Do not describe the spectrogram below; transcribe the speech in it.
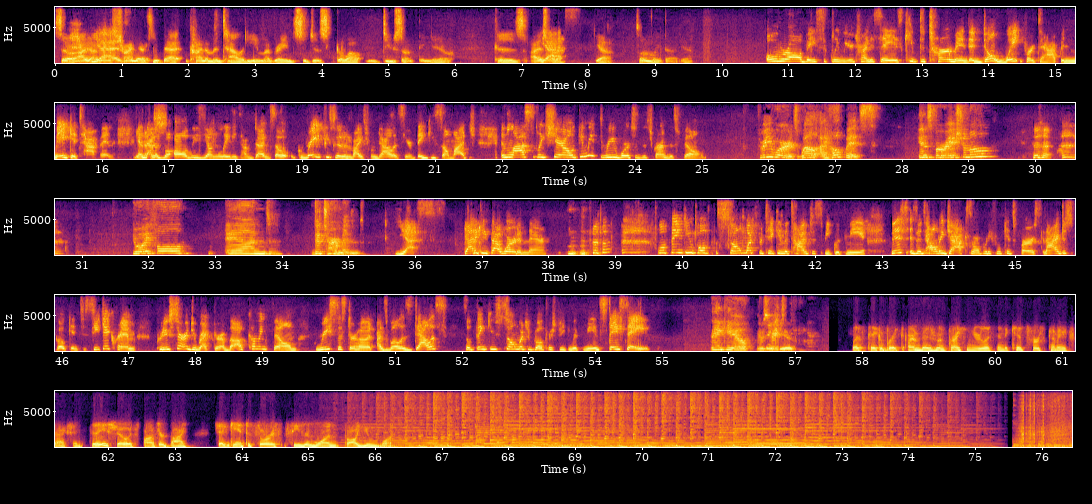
So I, am yes. just trying to keep that kind of mentality in my brain to just go out and do something, you know, because I just yes. wanna, yeah, something like that, yeah. Overall, basically, what you're trying to say is keep determined and don't wait for it to happen. Make it happen, yes. and that is what all these young ladies have done. So, great piece of advice from Dallas here. Thank you so much. And lastly, Cheryl, give me three words to describe this film. Three words. Well, I hope it's inspirational Joyful and determined. Yes. Got to keep that word in there. well, thank you both so much for taking the time to speak with me. This is Natalie Jackson, reporting from Kids First, and I have just spoken to CJ Krim, producer and director of the upcoming film Resisterhood, as well as Dallas. So thank you so much both for speaking with me, and stay safe. Thank you. It was thank great you. to be here. Let's take a break. I'm Benjamin Price, and you're listening to Kids First Coming Attraction. Today's show is sponsored by Gigantosaurus Season 1, Volume 1.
